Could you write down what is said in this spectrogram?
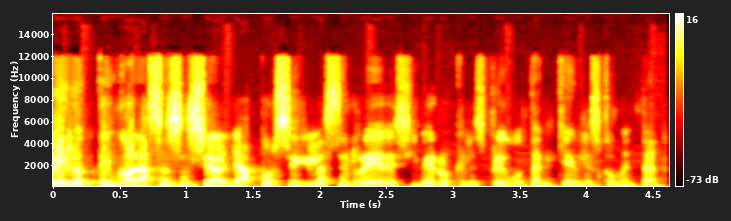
Pero tengo la sensación, ya por seguirlas en redes y ver lo que les preguntan y quién les comentan,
